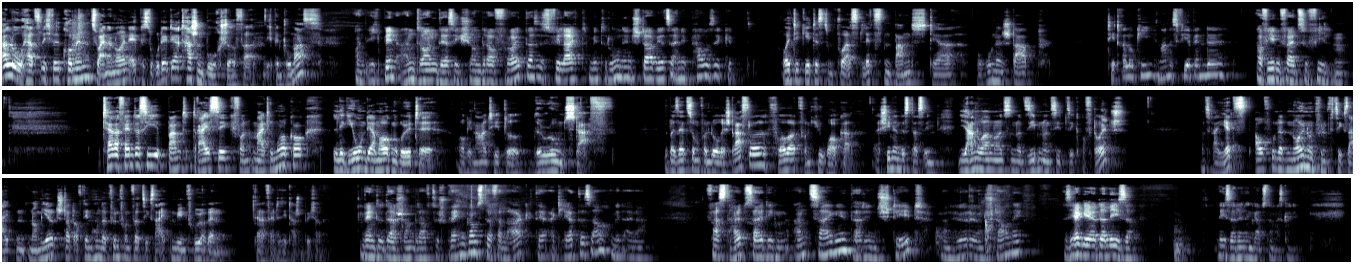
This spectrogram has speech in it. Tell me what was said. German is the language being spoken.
Hallo, herzlich willkommen zu einer neuen Episode der Taschenbuchschürfer. Ich bin Thomas. Und ich bin Anton, der sich schon darauf freut, dass es vielleicht mit Runenstab jetzt eine Pause gibt. Heute geht es zum vorerst letzten Band der Runenstab Tetralogie. Waren es vier Bände? Auf jeden Fall zu viel. Hm. Terra Fantasy Band 30 von Michael Moorcock, Legion der Morgenröte, Originaltitel The Rune Staff. Übersetzung von Lore Strassel, Vorwort von Hugh Walker. Erschienen ist das im Januar 1977 auf Deutsch. Und zwar jetzt auf 159 Seiten normiert, statt auf den 145 Seiten wie in früheren Terra Fantasy Taschenbüchern. Wenn du da schon drauf zu sprechen kommst, der Verlag, der erklärt das auch mit einer fast halbseitigen Anzeige. Darin steht, man höre und staune, sehr geehrter Leser. Leserinnen gab es damals keine.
